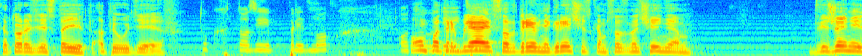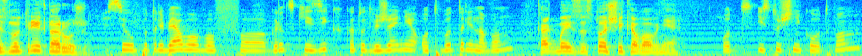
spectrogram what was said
который здесь стоит от иудеев, Тук този предлог от он иудеите потребляется в древнегреческом со значением движение изнутри к наружу, се употребява в а, гръцки език като движение отвътре навън, как бы из источника вовне. от източника отвън.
